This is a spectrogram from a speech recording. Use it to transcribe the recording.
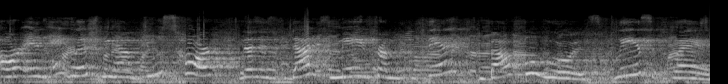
or in English, we have juice harp that is, that is made from thin bamboo woods. Please play.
